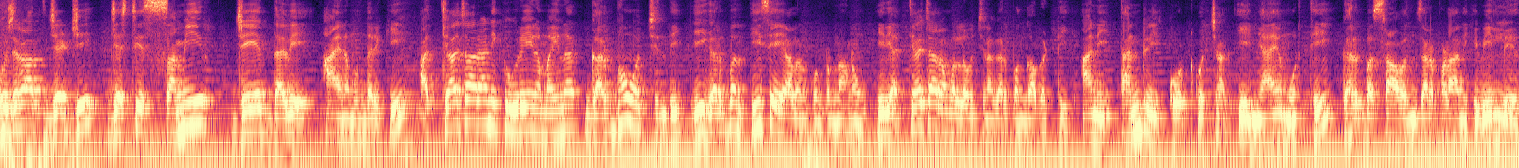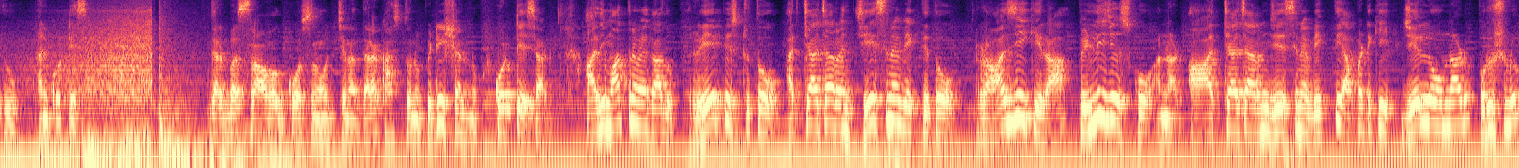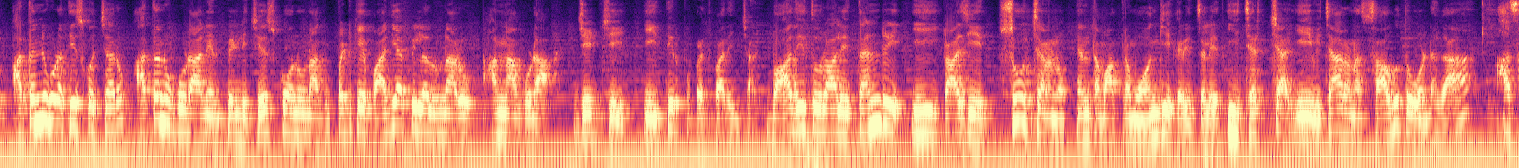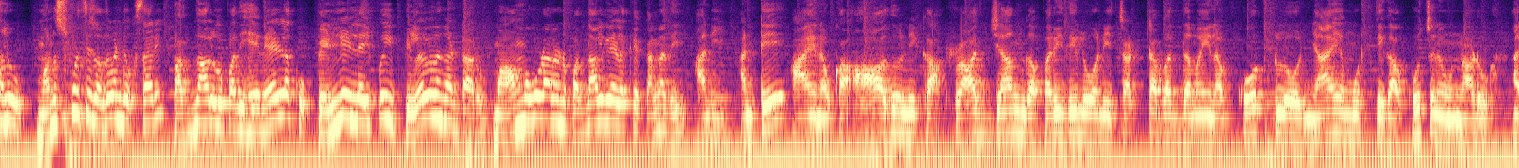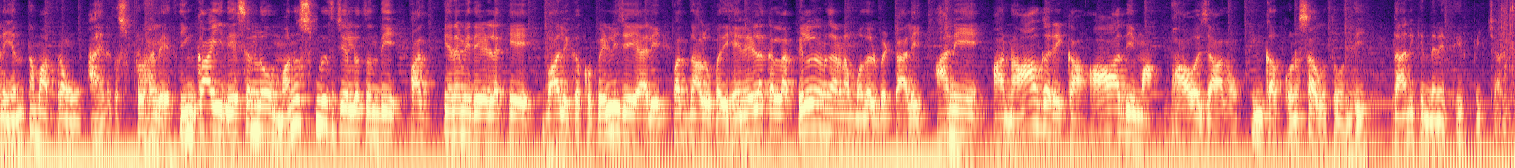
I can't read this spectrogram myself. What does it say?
Gujarat judge justice Sameer J Dave ఆయన ముందరికి అత్యాచారానికి గురైన మైనర్ గర్భం వచ్చింది. ఈ గర్భం తీసేయాలనుకుంటున్నాను. ఇది అత్యాచారం వల్ల వచ్చిన గర్భం కాబట్టి అని తండ్రి కోర్టుకొచ్చాడు. ఈ న్యాయమూర్తి గర్భస్రావం జరపడానికి వీల్లేదు అని కొట్టేశాడు. గర్భస్రావం కోసం వచ్చిన దరఖాస్తును పిటిషన్ను కొట్టేశాడు. అది మాత్రమే కాదు రేపిస్టుతో అత్యాచారం చేసిన వ్యక్తితో రాజీకి రా పెళ్ళి చేసుకో అన్నాడు. ఆ అత్యాచారం చేసిన వ్యక్తి అప్పటికి జైల్లో ఉన్నాడు. పురుషుడు అతన్ని కూడా తీసుకొచ్చారు. అతను కూడా నేను పెళ్ళి చేసుకోను నాకు ఇప్పటికే భార్యా పిల్లలు ఉన్నారు అన్నా కూడా జడ్జి ఈ తీర్పు ప్రతిపాదించాడు. బాధితురాలి తండ్రి ఈ రాజీ సూచనను ఎంత మాత్రమూ అంగీకరించలేదు. ఈ చర్చ ఈ విచారణ సాగుతూ ఉండగా అసలు మనుస్మృతి చదవండి ఒకసారి. పద్నాలుగు పదిహేనేళ్ళకు పెళ్ళిళ్ళైపోయి పిల్లలను కంటారు మా అమ్మ కూడా నన్ను పద్నాలుగేళ్ళకే కన్నది. అని అంటే ఆయన ఒక ఆధునిక రాజ్యాంగ పరిధిలోని చట్టబద్ధమైన కోర్టులో న్యాయమూర్తిగా కూర్చుని ఉన్నాడు అని ఎంత మాత్రం ఆయనకు స్పృహ లేదు. ఇంకా ఈ దేశంలో మనుస్మృతి చెల్లుతుంది. పద్ ఎనిమిదేళ్ళకే బాలికకు పెళ్ళి చేయాలి. పద్నాలుగు పదిహేనేళ్ళ కల్లా పిల్లలను కనడం మొదలు పెట్టాలి అనే ఆ నాగరిక ఆదిమ భావజాలం ఇంకా కొనసాగుతోంది. దాని కిందనే తీర్పిచ్చాడు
